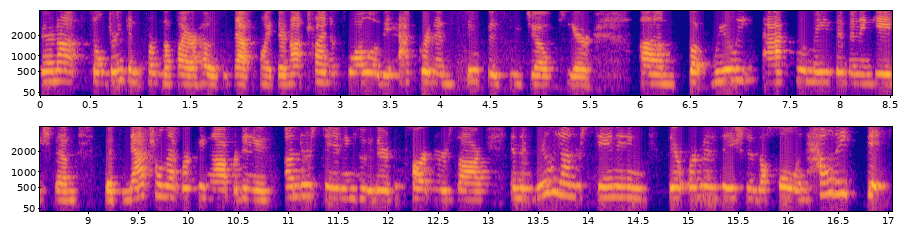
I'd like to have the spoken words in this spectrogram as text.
They're not still drinking from the fire hose at that point. They're not trying to swallow the acronym soup as we joke here um, but really acclimate them and engage them with natural networking opportunities, understanding who their partners are, and then really understanding their organization as a whole and how they fit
